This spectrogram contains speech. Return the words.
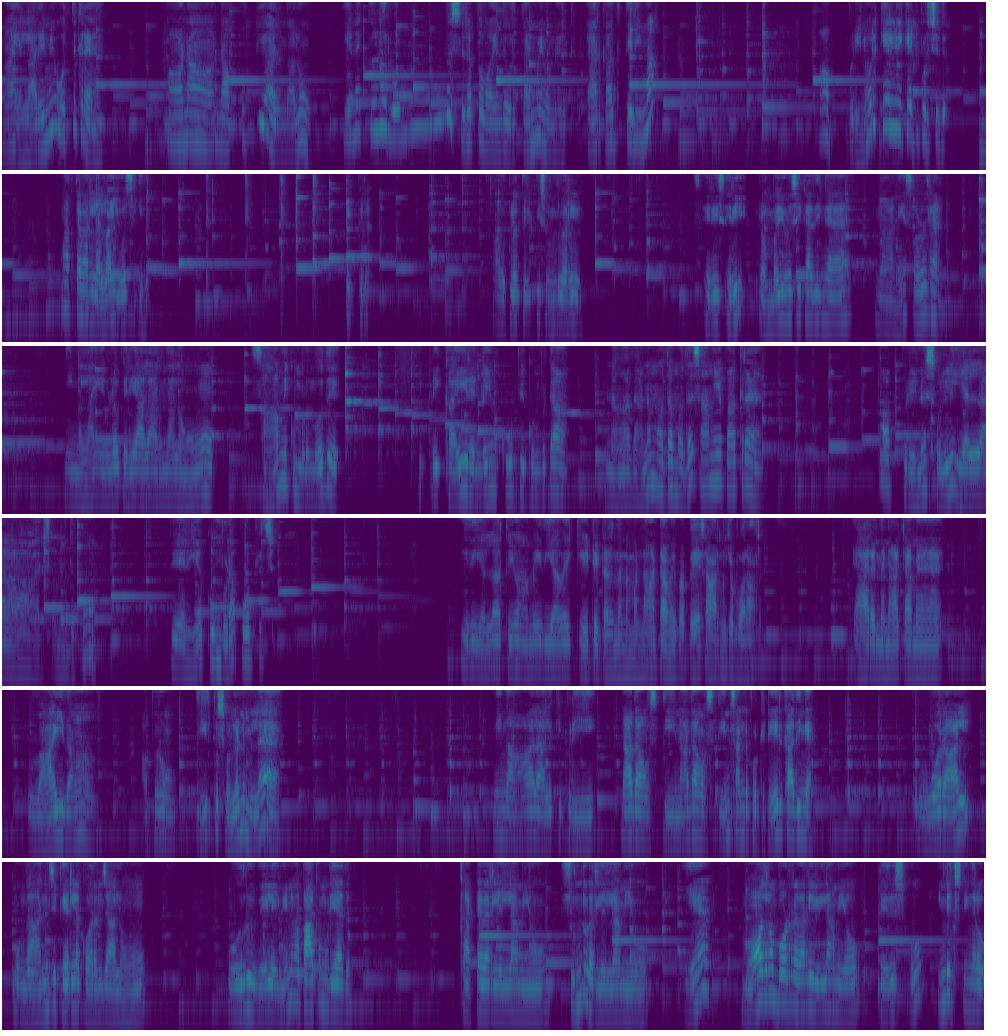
நான் எல்லாரையுமே ஒத்துக்கிறேன். ஆனால் நான் குட்டியாக இருந்தாலும் எனக்குன்னு ரொம்ப சிறப்பு வாய்ந்த ஒரு தன்மை ஒன்று இருக்கு. யாருக்காவது தெரியுமா? அப்படின்னு ஒரு கேள்வி கேட்டு பிடிச்சது. மற்ற விரலெல்லாம் யோசிக்குது. டிக்குன்னு. அதுக்குள்ள திருப்பி சுண்டு வரல் சரி சரி ரொம்ப யோசிக்காதீங்க. நானே சொல்கிறேன் நீங்கள்லாம் எவ்வளோ பெரிய ஆளாக இருந்தாலும் சாமி கும்பிடும்போது இப்படி கை ரெண்டையும் கூப்பி கும்பிட்டா நான் தானே மொத மொத சாமியை பார்க்குறேன். அப்படின்னு சொல்லி எல்லார் சொன்னதுக்கும் பெரிய கும்புடா போட்டுருச்சு. இது எல்லாத்தையும் அமைதியாகவே கேட்டுட்டு இருந்த நம்ம நாட்டாமை இப்போ பேச ஆரம்பிக்க போகிறாரு யார் அந்த நாட்டாமை? வாய் தான். அப்புறம் தீர்ப்பு சொல்லணும்ல? நீங்கள் ஆள் ஆளுக்கு இப்படி நாதான் வசதி நாதான் வசதின்னு சண்டை போட்டுட்டே இருக்காதீங்க. ஒரு ஆள் உங்கள் அஞ்சு பேரில் குறைஞ்சாலும் ஒரு வேலையுமே நம்ம பார்க்க முடியாது. கட்டை விரல் இல்லாமையோ சுண்டு விரல் இல்லாமையோ ஏன் மோதிரம் போடுற விரல் இல்லாமையோ பெருசோ இண்டெக்ஸ் ஃபிங்கரோ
